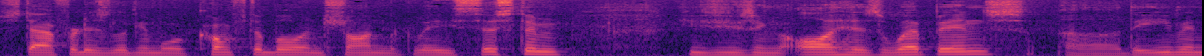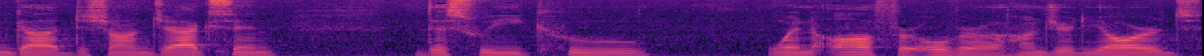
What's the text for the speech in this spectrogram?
Stafford is looking more comfortable in Sean McVay's system. He's using all his weapons. Uh, they even got DeSean Jackson this week, who went off for over 100 yards.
